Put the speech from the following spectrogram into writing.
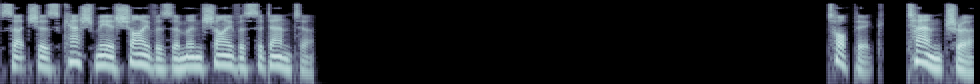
such as Kashmir Shaivism and Shaiva Siddhanta. Tantra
